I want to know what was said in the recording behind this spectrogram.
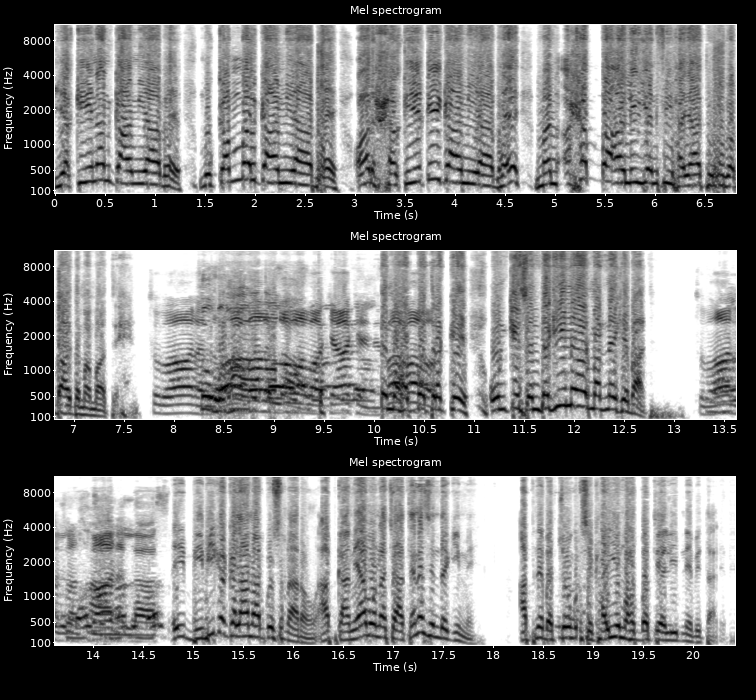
یقیناً کامیاب ہے مکمل کامیاب ہے اور حقیقی کامیاب ہے۔ من احب علی فی حیات و بعد مماتے سبحان اللہ کیا کہنے محبت رکھے ان کی زندگی میں اور مرنے کے بعد۔ سبحان اللہ سبحان سبحان اللہ۔ اللہ بی بی کا کلام آپ کو سنا رہا ہوں۔ آپ کامیاب ہونا چاہتے ہیں نا زندگی میں؟ اپنے بچوں کو سکھائیے محبت علی ابن ابی طالب۔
